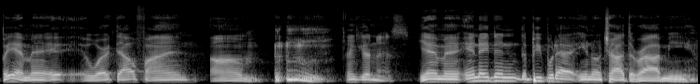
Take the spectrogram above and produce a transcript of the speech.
but yeah, man, it, it worked out fine. Um Thank goodness. yeah, man. And they didn't. The people that you know tried to rob me.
